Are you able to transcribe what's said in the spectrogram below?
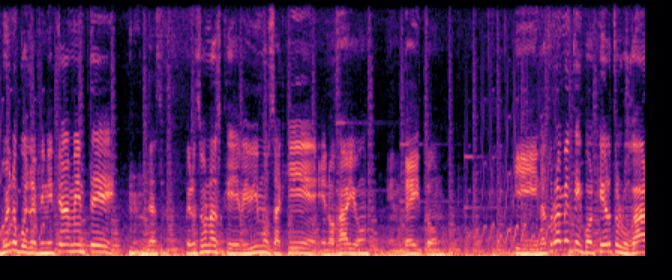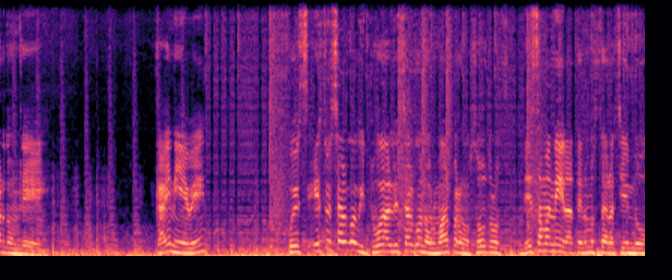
Bueno, pues definitivamente las personas que vivimos aquí en Ohio, en Dayton, y naturalmente en cualquier otro lugar donde cae nieve, pues esto es algo habitual, es algo normal para nosotros. De esa manera tenemos que estar haciendo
